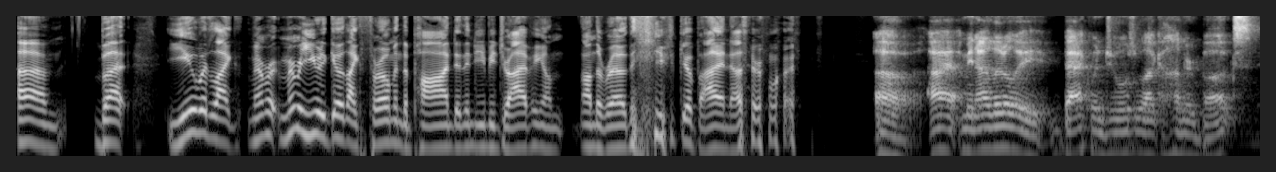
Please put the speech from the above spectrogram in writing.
Um, but you would like remember remember you would go like throw them in the pond, and then you'd be driving on on the road, then you'd go buy another one. Oh, I I mean I literally back when Juuls were like a hundred bucks,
